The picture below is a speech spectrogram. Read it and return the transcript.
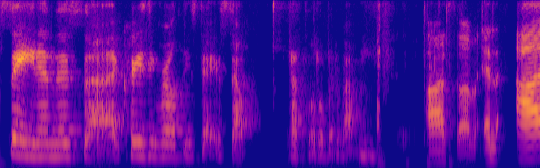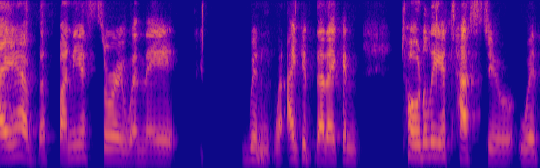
sane in this uh, crazy world these days. So that's a little bit about me. Awesome. And I have the funniest story when they, when, when I could, that I can totally attest to with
